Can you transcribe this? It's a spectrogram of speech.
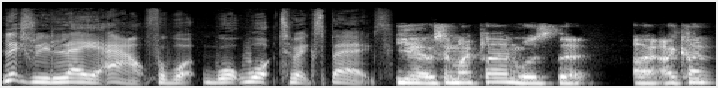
literally lay it out for what, what, what to expect. Yeah. So my plan was that I, I, kind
